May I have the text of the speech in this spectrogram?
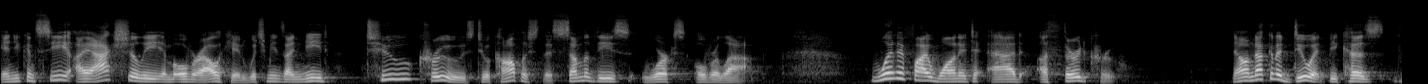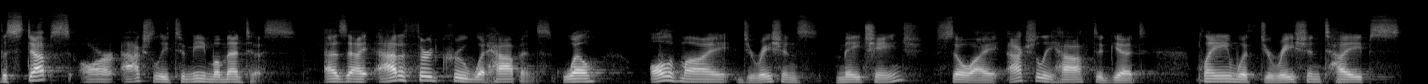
And you can see I actually am over allocated, which means I need two crews to accomplish this. Some of these works overlap. What if I wanted to add a third crew? Now I'm not going to do it because the steps are actually to me momentous. As I add a third crew, what happens? Well, all of my durations may change. So I actually have to get playing with duration types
